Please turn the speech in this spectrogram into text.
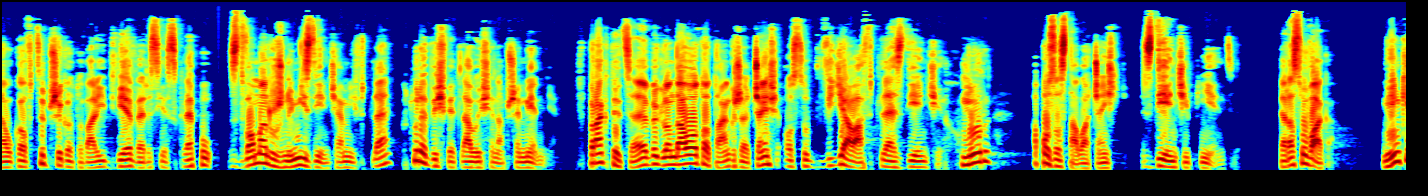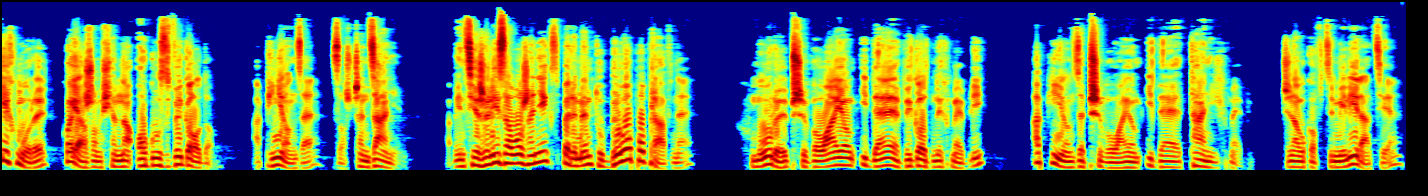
Naukowcy przygotowali dwie wersje sklepu z dwoma różnymi zdjęciami w tle, które wyświetlały się naprzemiennie. W praktyce wyglądało to tak, że część osób widziała w tle zdjęcie chmur, a pozostała część zdjęcie pieniędzy. Teraz uwaga. Miękkie chmury kojarzą się na ogół z wygodą, a pieniądze z oszczędzaniem. A więc jeżeli założenie eksperymentu było poprawne, chmury przywołają ideę wygodnych mebli, a pieniądze przywołają ideę tanich mebli. Czy naukowcy mieli rację?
